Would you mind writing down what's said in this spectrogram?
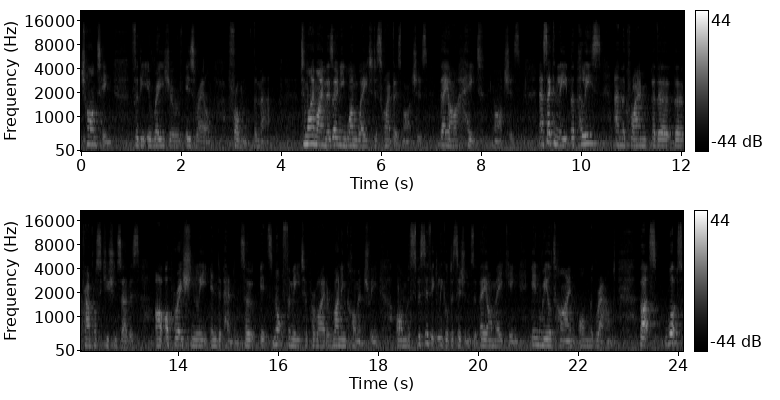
chanting for the erasure of Israel from the map. To my mind, there's only one way to describe those marches. They are hate marches. Now, secondly, the police and the, crime, uh, the, the Crown Prosecution Service are operationally independent, so it's not for me to provide a running commentary on the specific legal decisions that they are making in real time on the ground. But what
